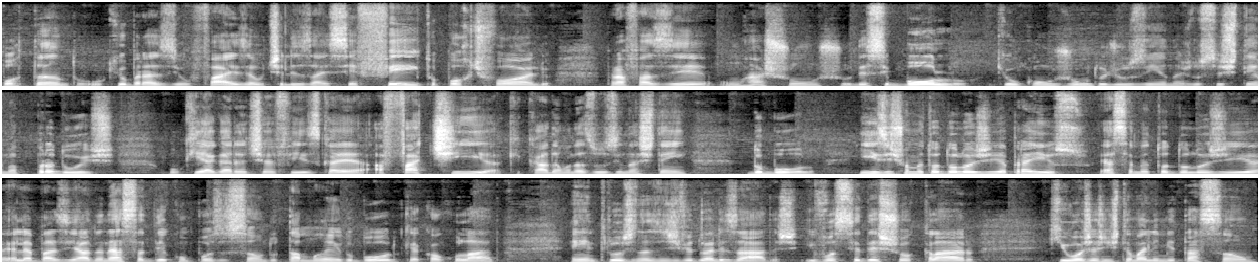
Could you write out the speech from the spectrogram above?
Portanto, o que o Brasil faz é utilizar esse efeito portfólio para fazer um rachuncho desse bolo que o conjunto de usinas do sistema produz. O que é a garantia física é a fatia que cada uma das usinas tem do bolo. E existe uma metodologia para isso. Essa metodologia ela é baseada nessa decomposição do tamanho do bolo, que é calculado, entre usinas individualizadas. E você deixou claro que hoje a gente tem uma limitação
